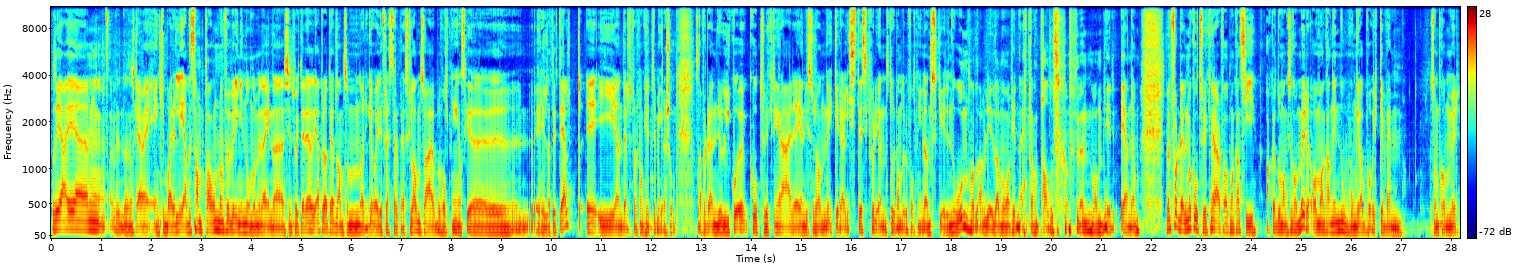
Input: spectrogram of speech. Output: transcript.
Altså jeg, eh, nå skal jeg egentlig bare lede samtalen, men for å bringe noen av mine egne synspunkter. Jeg, tror at I et land som Norge og i de fleste europeiske land så er jo befolkningen ganske eh, relativt delt eh, i en del spørsmål knyttet til migrasjon. Så Derfor tror jeg null kvoteflyktninger er i en viss forstand ikke realistisk, fordi en stor andel av befolkningen ønsker noen. og da, blir, da, må man finne et eller annet tall som man blir enige om. Men Fordelen med kvoteflyktninger er i hvert fall at man kan si akkurat hvor mange som kommer, og man kan i noen grad påvirke hvem som kommer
